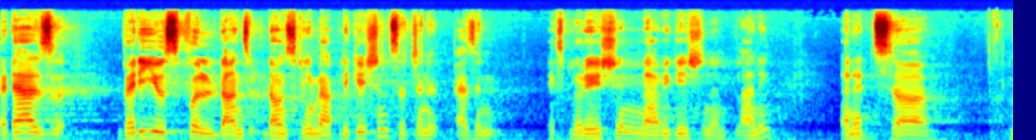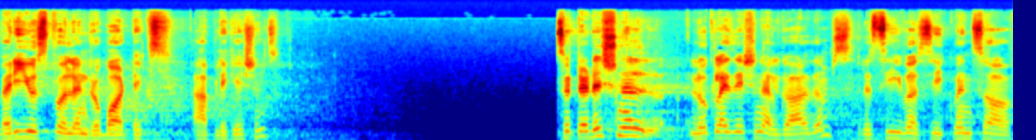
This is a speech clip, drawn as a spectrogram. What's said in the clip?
It has very useful downstream applications, such as in exploration, navigation, and planning. And it's uh, very useful in robotics applications. So traditional localization algorithms receive a sequence of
